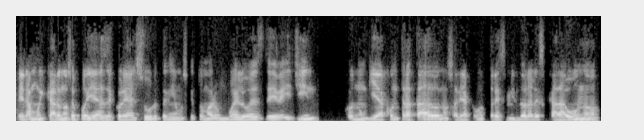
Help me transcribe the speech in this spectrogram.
era muy caro, no se podía desde Corea del Sur, teníamos que tomar un vuelo desde Beijing con un guía contratado, nos salía como 3 mil dólares cada uno,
